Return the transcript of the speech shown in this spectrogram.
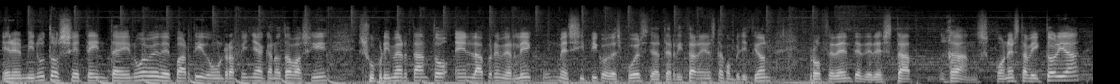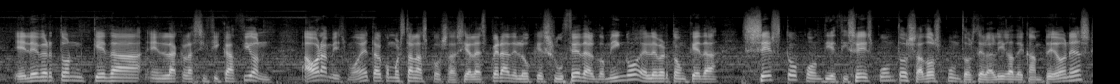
en el minuto 79 de partido. Un Rafinha que anotaba así su primer tanto en la Premier League un mes y pico después de aterrizar en esta competición procedente del Stade Gans. Con esta victoria, el Everton queda en la clasificación Ahora mismo, ¿eh? tal como están las cosas y a la espera de lo que suceda el domingo, el Everton queda sexto con 16 puntos a dos puntos de la Liga de Campeones,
